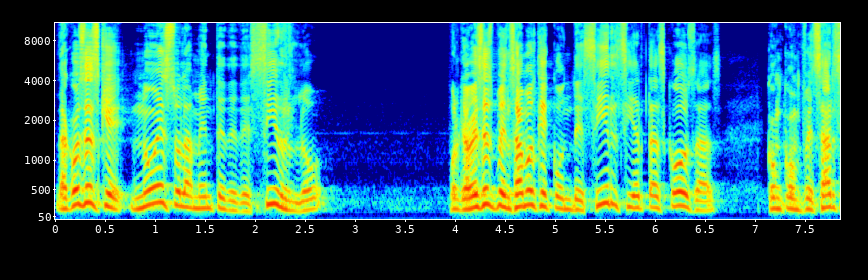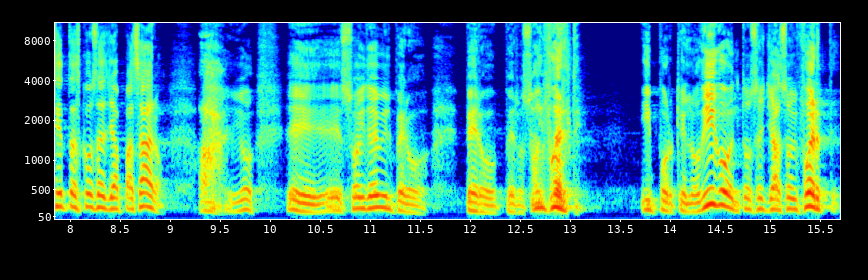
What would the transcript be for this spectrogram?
la cosa es que no es solamente de decirlo, porque a veces pensamos que con decir ciertas cosas, con confesar ciertas cosas ya pasaron. Ah, yo eh, soy débil, pero, pero, pero soy fuerte. Y porque lo digo, entonces ya soy fuerte.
